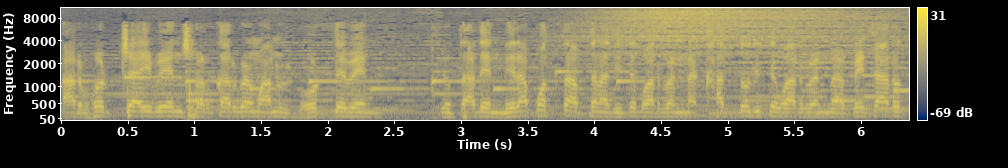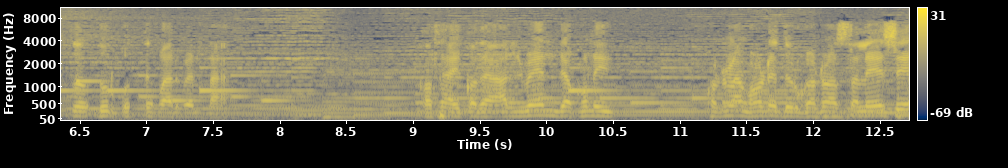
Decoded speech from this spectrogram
আর ভোট চাইবেন, সরকার মানুষ ভোট দেবেন। কিন্তু তাদের নিরাপত্তা আপনারা দিতে পারবেন না, খাদ্য দিতে পারবেন না, বেকারত্ব দূর করতে পারবেন না। কথায় কথায় আসবেন, যখন এই ঘটনা ঘটে, দুর্ঘটনাস্থলে এসে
